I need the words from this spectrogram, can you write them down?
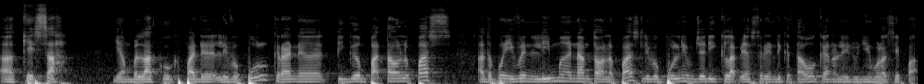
uh, kisah yang berlaku kepada Liverpool kerana 3-4 tahun lepas ataupun even 5-6 tahun lepas Liverpool ni menjadi kelab yang sering diketawakan oleh dunia bola sepak.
